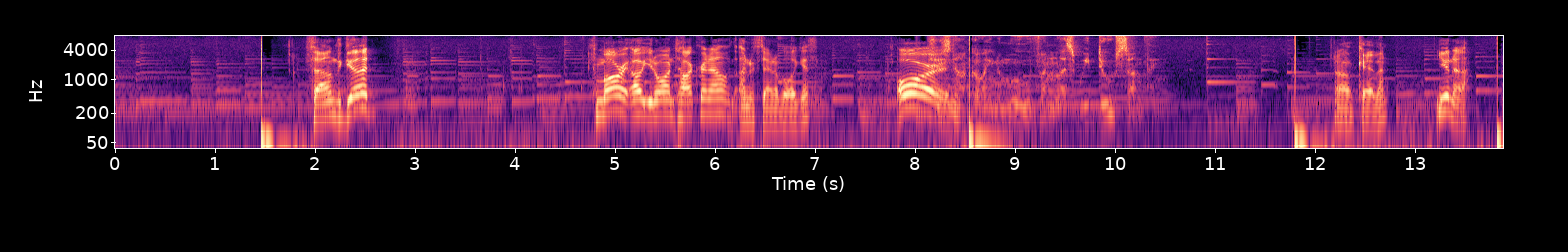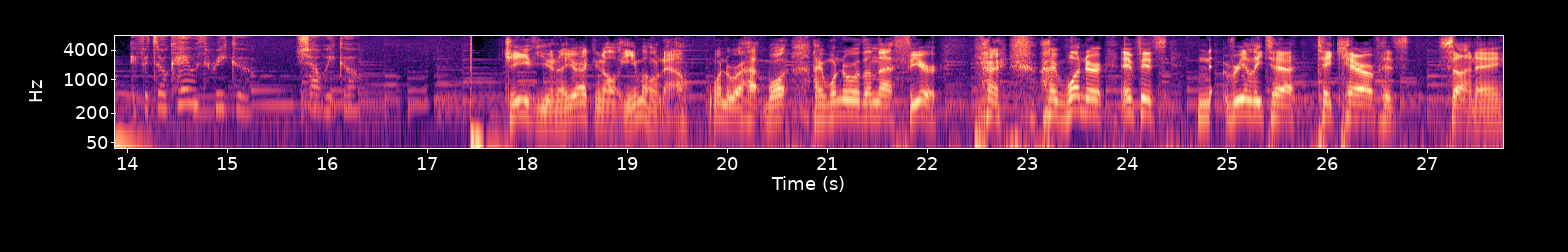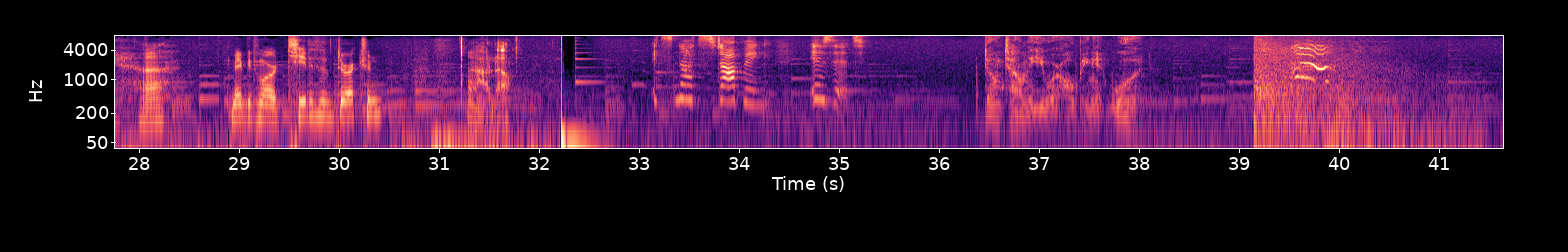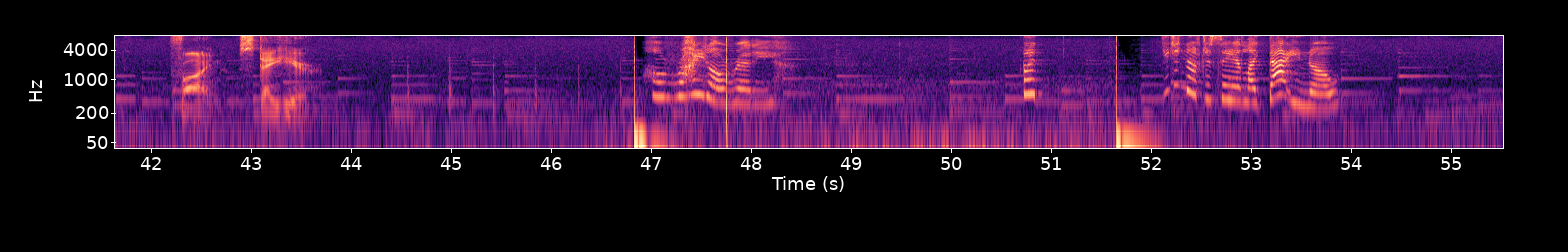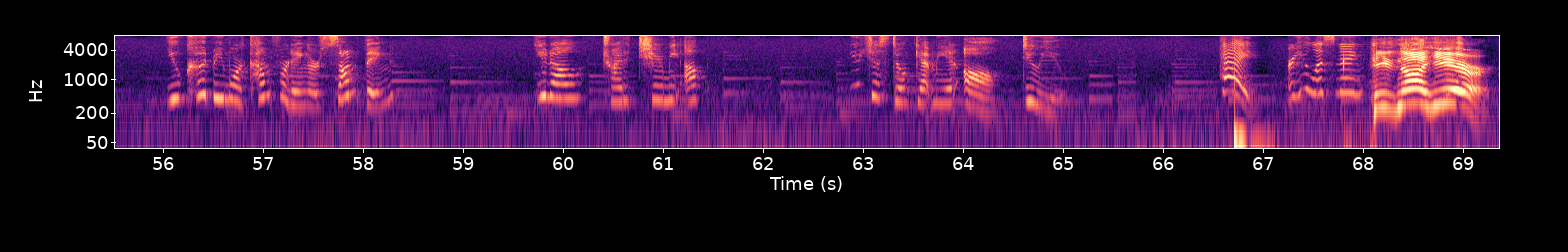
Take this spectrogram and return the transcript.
Sounds good. Kimahri, oh, you don't want to talk right now? Understandable, I guess. Or She's not going to move unless we do something. Okay then. Yuna. If it's okay with Rikku, shall we go? Jeez, Yuna, you're acting all emo now. Wonder what? What? I wonder what's on that fear. I, I wonder if it's n- really to take care of his son, eh? Huh? Maybe it's more Tidus' direction. I don't know. It's not stopping, is it? Don't tell me you were hoping it would. Fine, stay here. All right already. But you didn't have to say it like that, you know. You could be more comforting or something. You know, try to cheer me up. You just don't get me at all, do you? Hey, are you listening? He's not here!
